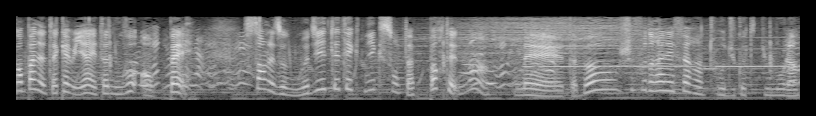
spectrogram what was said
Campagne de Takamiya est à nouveau en paix. Sans les zones maudites, les techniques sont à portée de main. Mais d'abord, je voudrais aller faire un tour du côté du moulin.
